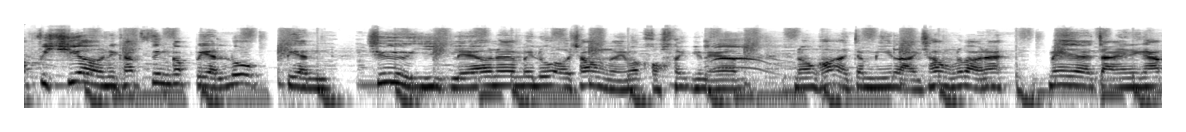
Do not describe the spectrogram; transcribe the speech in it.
Official นะครับ ซึ่งก็เปลี่ยนรูปเปลี่ยนชื่ออีกแล้วนะ ไม่รู้เอาช่องไหนมาขออีกนะครับ น้องเขาอาจจะมีหลายช่องหรือเปล่านะ ไม่แน่ใจนะครับ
